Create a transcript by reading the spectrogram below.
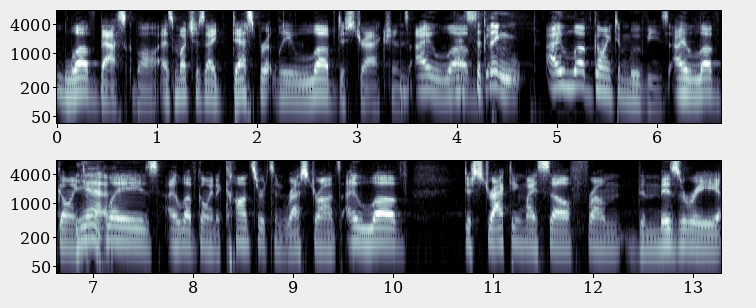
love basketball, as much as I desperately love distractions, I love that's the go- thing I love going to movies. I love going Yeah. to plays. I love going to concerts and restaurants. I love distracting myself from the misery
